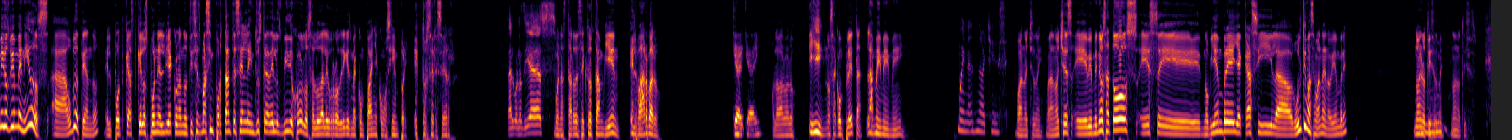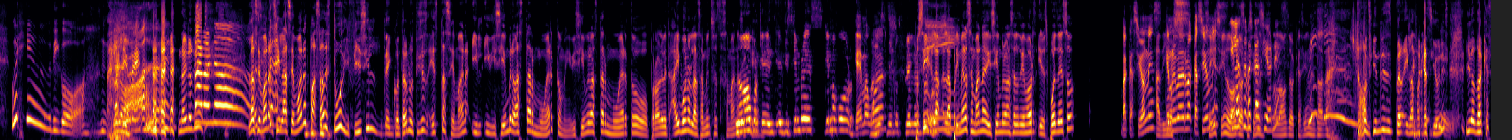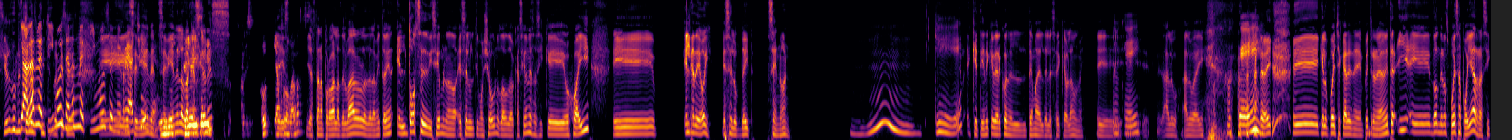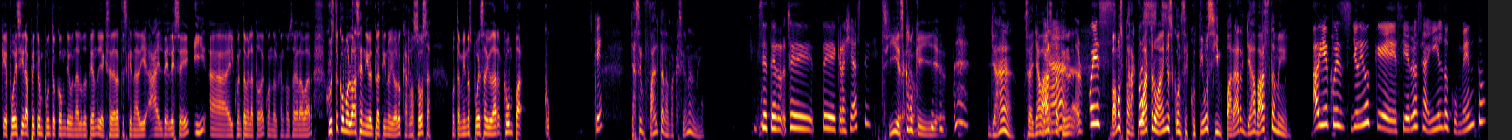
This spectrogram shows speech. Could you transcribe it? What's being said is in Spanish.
¿Qué tal amigos? Bienvenidos a Updateando, el podcast que los pone al día con las noticias más importantes en la industria de los videojuegos. Los saluda Leo Rodríguez, me acompaña como siempre Héctor Cerecer. tal? Buenos días. Buenas tardes Héctor también, el bárbaro. ¿Qué hay? ¿Qué hay? Hola bárbaro. Y nos completa la Mei Mei Mei. Buenas noches. Buenas noches, Mei. Buenas noches. Eh, bienvenidos a todos. Es eh, noviembre, ya casi la última semana de noviembre. No hay noticias, Mei. No hay noticias. Uy, digo. no hay noticias. ¡Vámonos! La semana, si la semana pasada estuvo difícil de encontrar noticias, esta semana y, y diciembre va a estar muerto, mi. Diciembre va a estar muerto probablemente. Hay buenos lanzamientos esta semana. No, que- porque en, en diciembre es Game Awards. Game Awards. los Pues sí, la, la primera semana de diciembre van a ser los Game Awards y después de eso, ¿Vacaciones? ¿Que adiós. no iba a haber Sí, vacaciones? sí, nos ¿Y vamos las de vacaciones. vacaciones? Nos vamos de vacaciones. no, no. Estamos bien desesperados. ¿Y las vacaciones? ¿Y las vacaciones? ¿Dónde Ya están las metimos, ya las metimos en Eh, RH. Se vienen, ya. se vienen las vacaciones. Ya aprobadas. Ya están aprobadas las del bar, las de la mitad también. El 12 de diciembre no, es el último show, nos vamos de vacaciones, así que ojo ahí. Eh, el día de hoy es el update Xenon, Mm, ¿Qué? que tiene que ver con el tema del DLC que hablamos, me. Eh, Ok. eh, algo, algo ahí. Ok. Algo ahí, eh, que lo puedes checar en, en Patreon nuevamente y eh, donde nos puedes apoyar. Así que puedes ir a patreon.com de updateando y acceder antes que nadie a el DLC y a el Cuéntamela Toda cuando alcanzamos a grabar. Justo como lo hace en nivel platino y oro Carlos Sosa. O también nos puedes ayudar con... pa- co- ¿Qué? Ya hacen falta las vacaciones, me. ¿Se te, se te crashaste? Sí, es como que... eh, Ya, o sea, ya basta. Ya, Pues. Vamos para pues- cuatro años consecutivos sin parar, ya bástame. Oye, pues yo digo que cierras ahí el documento,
